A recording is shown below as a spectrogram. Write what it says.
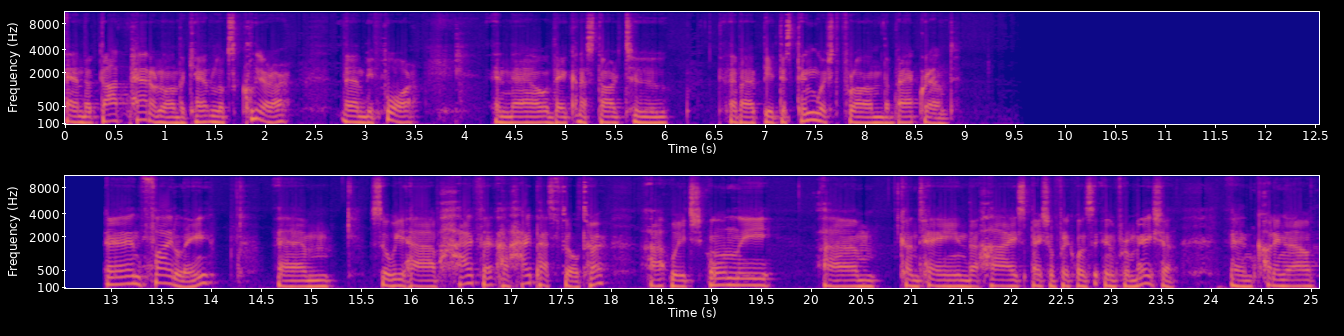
and the dot pattern on the cat looks clearer than before. And now they kind of start to kind of be distinguished from the background. And finally, um, so we have high, high pass filter, uh, which only um, contain the high spatial frequency information and cutting out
